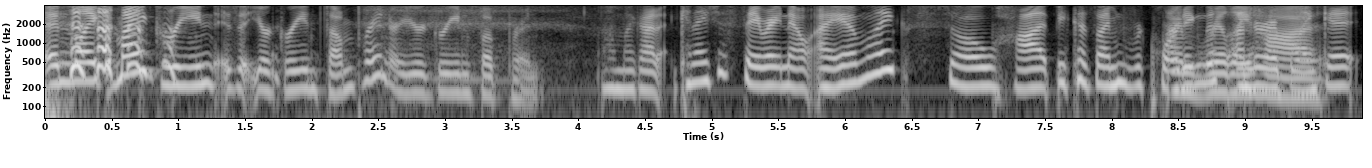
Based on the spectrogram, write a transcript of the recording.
and like my green is it your green thumbprint or your green footprint? Oh my god! Can I just say right now, I am like so hot because I'm recording I'm this really under hot. a blanket.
